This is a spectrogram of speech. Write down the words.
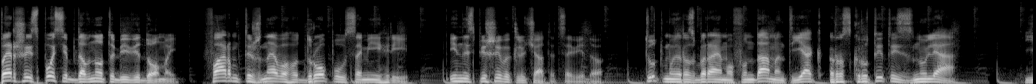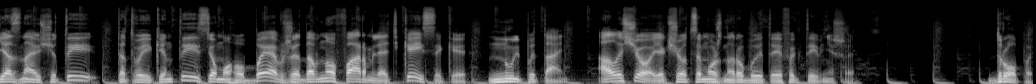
Перший спосіб давно тобі відомий: фарм тижневого дропу у самій грі. І не спіши виключати це відео. Тут ми розбираємо фундамент, як розкрутитись з нуля. Я знаю, що ти та твої кенти 7 Б вже давно фармлять кейсики, нуль питань. Але що, якщо це можна робити ефективніше? Дропи.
